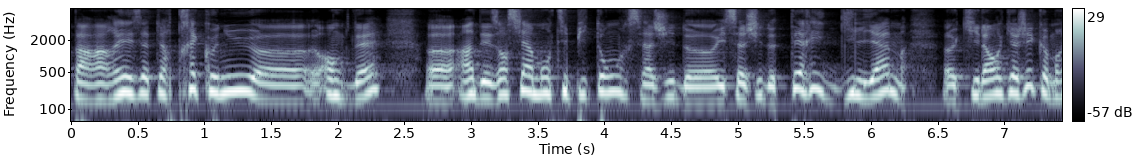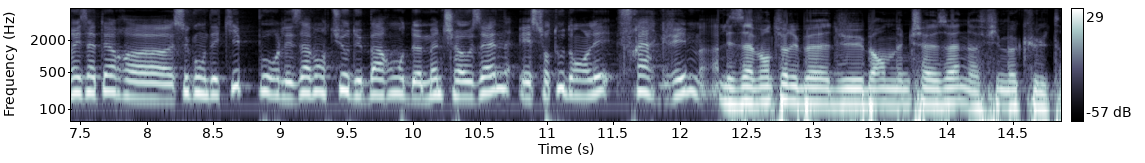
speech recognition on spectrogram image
par un réalisateur très connu anglais, un des anciens Monty Python. Il s'agit de, il s'agit de Terry Gilliam, qu'il a engagé comme réalisateur seconde équipe pour les aventures du baron de Munchausen et surtout dans les Frères Grimm. Les aventures du, ba- du baron de Munchausen, film culte.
